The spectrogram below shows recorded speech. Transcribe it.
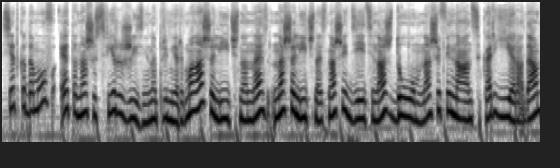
Сетка домов – это наши сферы жизни, например, наша личная, на- наша личность, наши дети, наш дом, наши финансы, карьера, да,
